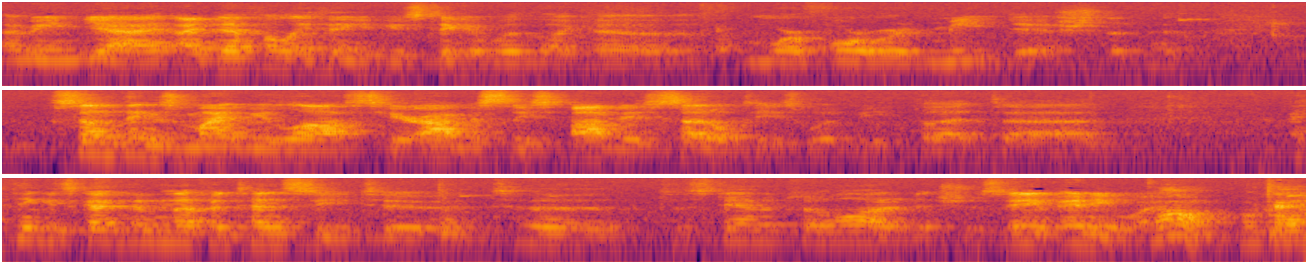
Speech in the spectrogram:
I mean, yeah, I, definitely think if you stick it with like a more forward meat dish, that, that some things might be lost here. Obviously, obvious subtleties would be, but uh, I think it's got good enough intensity to, to, to stand up to a lot of dishes. Any, anyway. Oh, okay.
